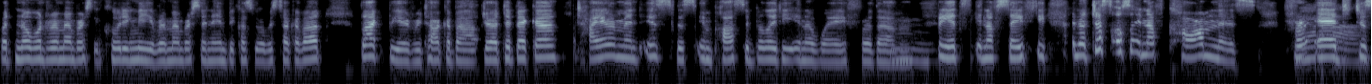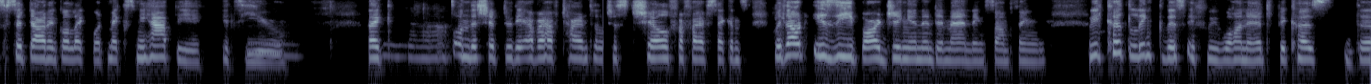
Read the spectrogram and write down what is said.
but no one remembers including me remembers her name because we always talk about blackbeard we talk about Becker. retirement is this impossibility in a way for them. Mm. creates enough safety and just also enough calmness for ed to sit down and go like what makes me happy? It's you like Yeah. on the ship do they ever have time to just chill for five seconds without Izzy barging in and demanding something? We could link this if we wanted because the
